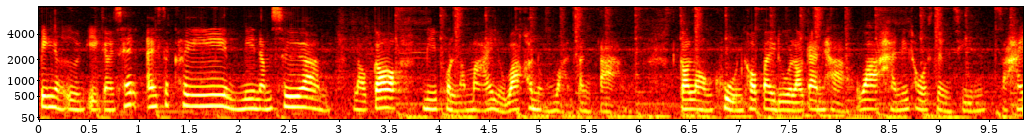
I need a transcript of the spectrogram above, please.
ปิ้งอย่างอื่นอีกอย่างเช่นไอศครีม มีน้ำเชื่อม แล้วก็มีผลไม้หรือว่าขนมหวานต่างๆ ก็ลองคูณเข้าไปดูแล้วกันค่ะ ว่าฮันนี่โทสหนึ่งชิ้นจะให้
